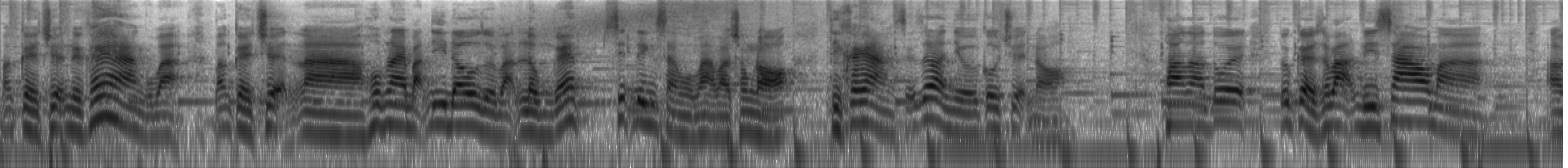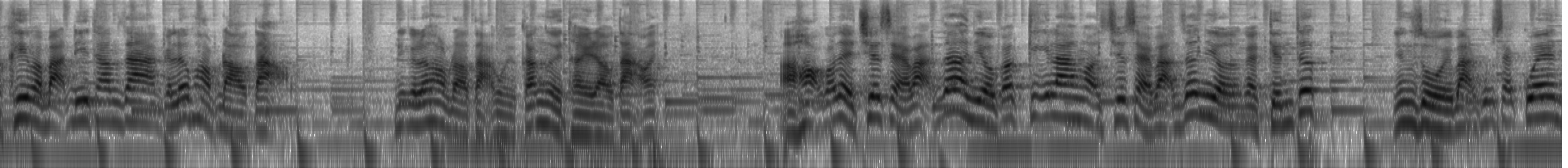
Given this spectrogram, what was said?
bạn kể chuyện về khách hàng của bạn bạn kể chuyện là hôm nay bạn đi đâu rồi bạn lồng ghép sitting sản của bạn vào trong đó, thì khách hàng sẽ rất là nhớ câu chuyện đó. Hoặc là tôi tôi kể cho bạn vì sao mà à, khi mà bạn đi tham gia cái lớp học đào tạo những cái lớp học đào tạo của các người thầy đào tạo ấy à, họ có thể chia sẻ bạn rất là nhiều các kỹ năng họ chia sẻ bạn rất nhiều cái kiến thức nhưng rồi bạn cũng sẽ quên.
